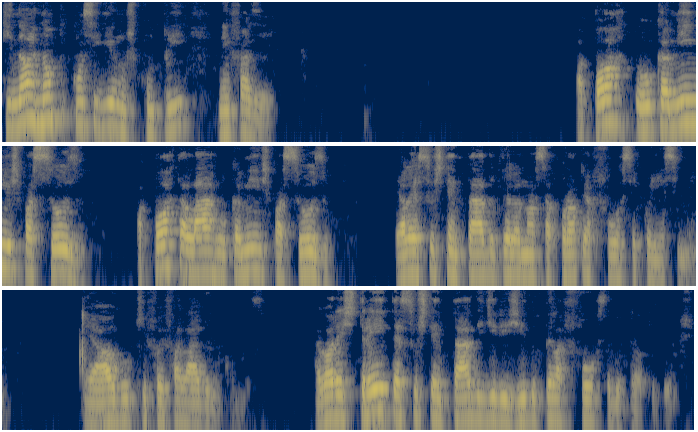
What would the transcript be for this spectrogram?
que nós não conseguimos cumprir nem fazer. A porta, o caminho espaçoso, a porta larga, o caminho espaçoso, ela é sustentada pela nossa própria força e conhecimento. É algo que foi falado no começo. Agora, estreita é sustentada e dirigido pela força do próprio Deus.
